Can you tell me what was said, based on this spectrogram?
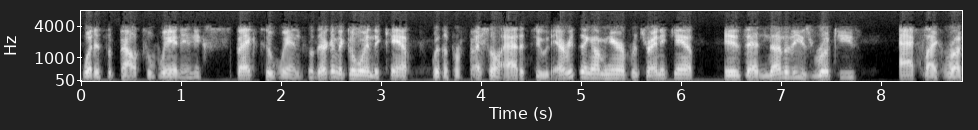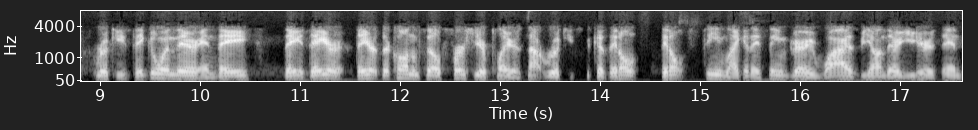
what it's about to win and expect to win. So they're going to go into camp with a professional attitude. Everything I'm hearing from training camp is that none of these rookies act like rookies. They go in there and they they they are they are they're calling themselves first year players, not rookies, because they don't they don't seem like it. They seem very wise beyond their years and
